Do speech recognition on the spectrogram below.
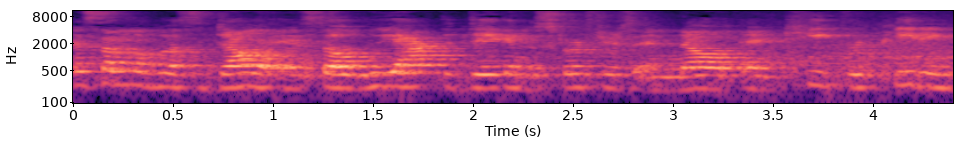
and some of us don't. And so we have to dig into scriptures and know and keep repeating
